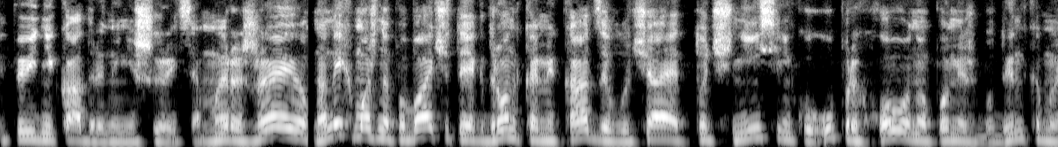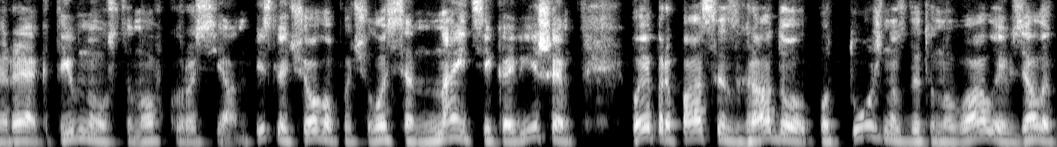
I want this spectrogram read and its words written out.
Відповідні кадри нині ширяться мережею. На них можна побачити, як дрон Камікадзе влучає точнісінько у приховану поміж будинками реактивну установку росіян. Після чого почалося найцікавіше. Боєприпаси з граду потужно здетонували і взяли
